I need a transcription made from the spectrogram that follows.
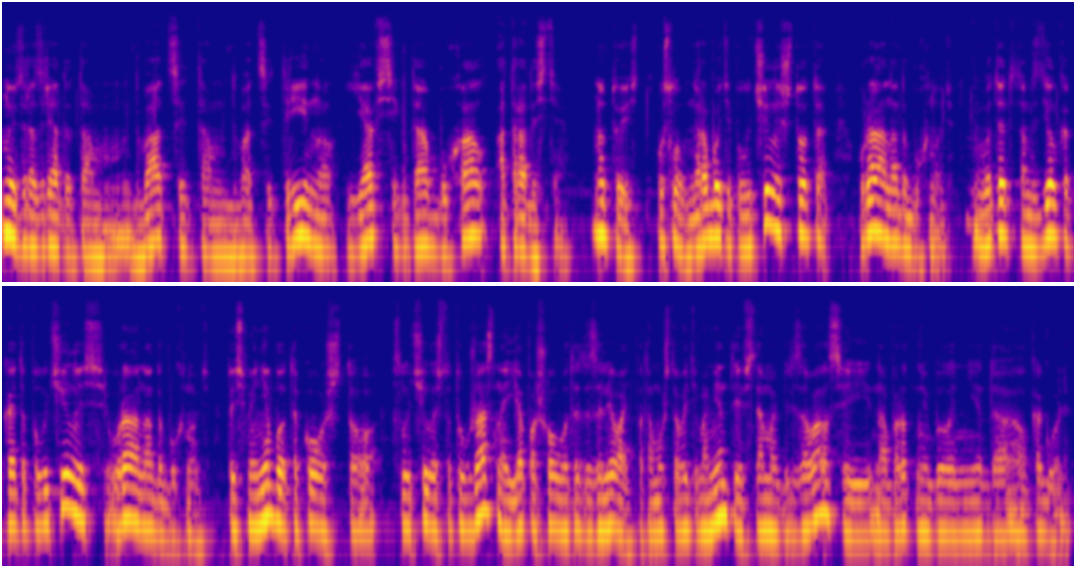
ну, из разряда там 20, там 23, но я всегда бухал от радости. Ну, то есть, условно, на работе получилось что-то, ура, надо бухнуть. Вот это там сделка какая-то получилась, ура, надо бухнуть. То есть, у меня не было такого, что случилось что-то ужасное, и я пошел вот это заливать, потому что в эти моменты я всегда мобилизовался, и наоборот, мне было не до алкоголя.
